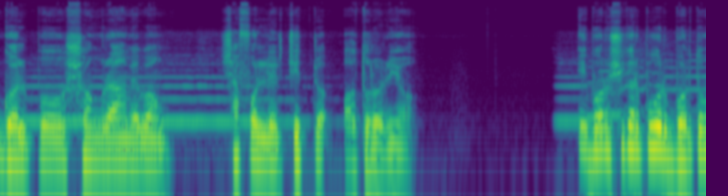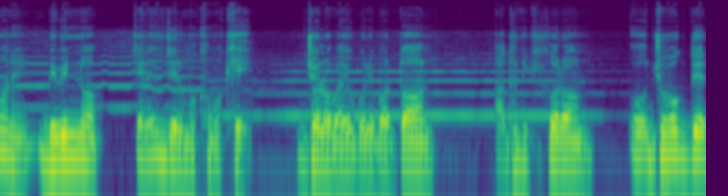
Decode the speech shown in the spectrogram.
গল্প, সংগ্রাম এবং সাফল্যের চিত্র অতুলনীয়। এই বড় শিকারপুর বর্তমানে বিভিন্ন চ্যালেঞ্জের মুখোমুখি। জলবায়ু পরিবর্তন, আধুনিকীকরণ ও যুবকদের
